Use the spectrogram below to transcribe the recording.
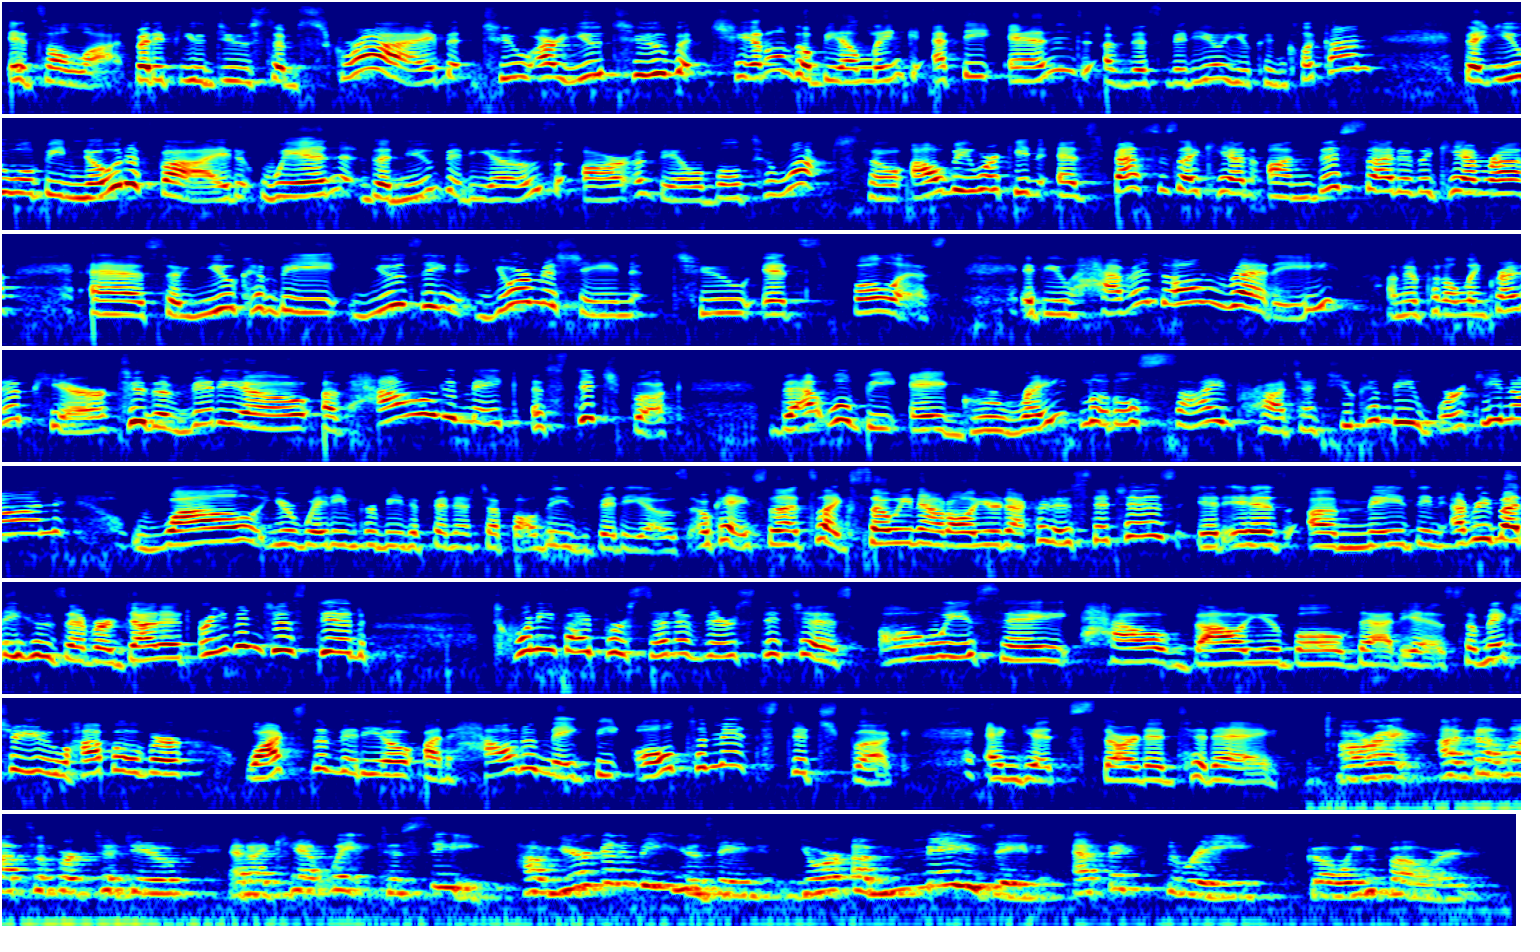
it's a lot. But if you do subscribe to our YouTube channel, there'll be a link at the end of this video you can click on that you will be notified when the new videos are available to watch. So I'll be working as fast as I can on this side of the camera uh, so you can be using your machine to its fullest. If you haven't already, I'm going to put a link right up here to the video of how to make a stitch book that will be a great little side project you can be working on while you're waiting for me to finish up all these videos. Okay, so that's like sewing out all your decorative stitches. It is amazing. Everybody who's ever done it or even just did 25% of their stitches always say how valuable that is. So make sure you hop over, watch the video on how to make the ultimate stitch book and get started today. All right, I've got lots of work to do and I can't wait to see how you're gonna be using your amazing Epic 3 going forward.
